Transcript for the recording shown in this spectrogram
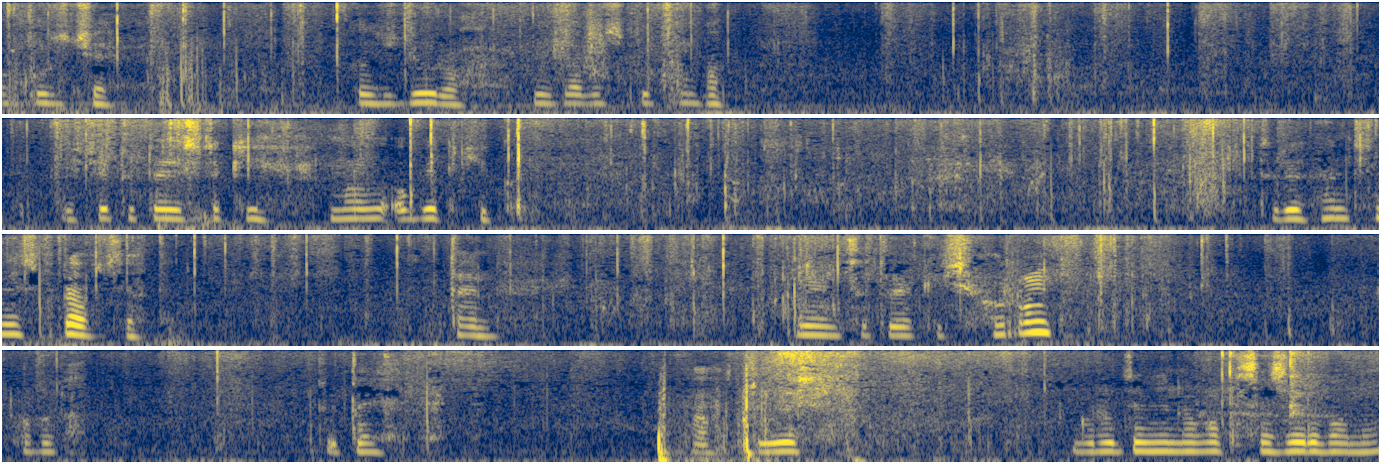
O kurczę, jakaś dziura niezabezpieczona. Jeszcze tutaj jest taki mały obiekcik, który chętnie sprawdzę. Ten. Nie wiem co to jakiś. Dobra. Tutaj. A, tu jest ogrodzenie na maksa zerwane.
